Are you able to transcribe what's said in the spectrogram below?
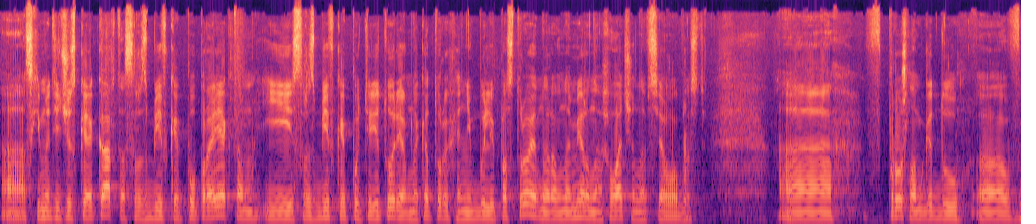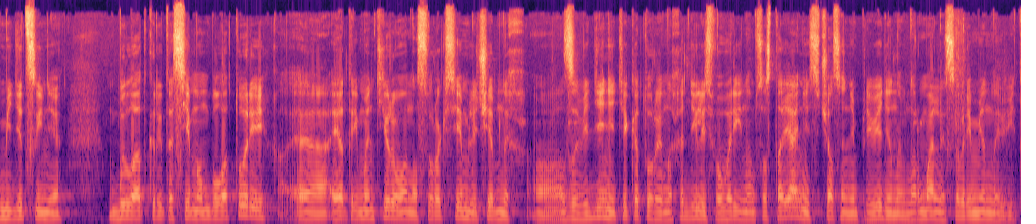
А, схематическая карта с разбивкой по проектам и с разбивкой по территориям, на которых они были построены, равномерно охвачена вся область. А, в прошлом году а, в медицине было открыто 7 амбулаторий и отремонтировано 47 лечебных заведений, те, которые находились в аварийном состоянии, сейчас они приведены в нормальный современный вид.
